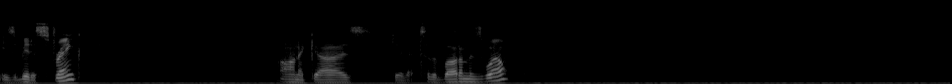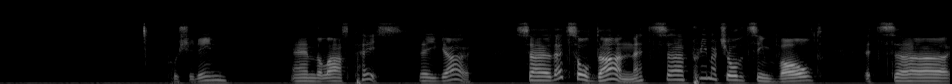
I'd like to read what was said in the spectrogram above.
Here's a bit of strength. On it goes. Do that to the bottom as well. Push it in. And the last piece. There you go. So that's all done. That's uh, pretty much all that's involved. It's uh,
